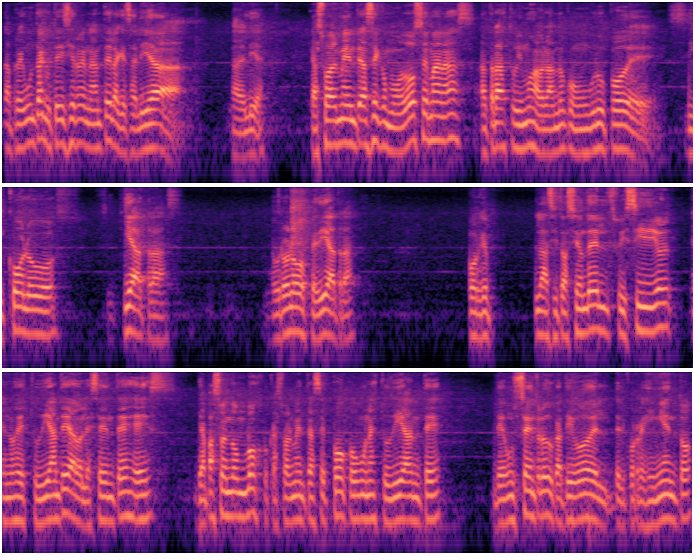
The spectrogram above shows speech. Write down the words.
la pregunta que ustedes hicieron antes, la que salía, la del día. Casualmente, hace como dos semanas atrás estuvimos hablando con un grupo de psicólogos, psiquiatras, neurólogos, pediatras, porque la situación del suicidio en los estudiantes y adolescentes es, ya pasó en Don Bosco, casualmente hace poco una estudiante de un centro educativo del, del corregimiento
